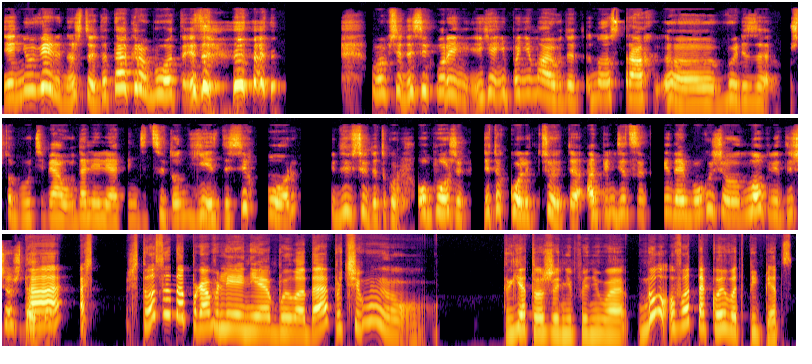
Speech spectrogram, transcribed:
Я не уверена, что это так работает. Вообще до сих пор я не понимаю вот это, но страх э, выреза, чтобы у тебя удалили аппендицит, он есть до сих пор. И ты всегда такой, о боже, где-то колет, что это, аппендицит, не дай бог еще он лопнет, еще что-то. Да, а что за направление было, да? Почему? Я тоже не понимаю. Ну, вот такой вот пипец.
